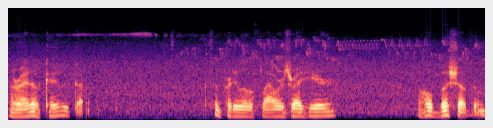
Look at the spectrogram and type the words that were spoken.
Alright, okay, we've got some pretty little flowers right here. A whole bush of them.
